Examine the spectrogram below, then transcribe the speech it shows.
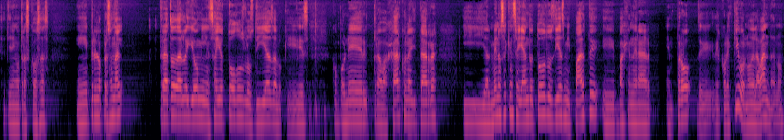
se tienen otras cosas. Eh, pero en lo personal, trato de darle yo mi ensayo todos los días a lo que es componer, trabajar con la guitarra y al menos sé que ensayando todos los días mi parte eh, va a generar en pro de- del colectivo, ¿no? De la banda, ¿no?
